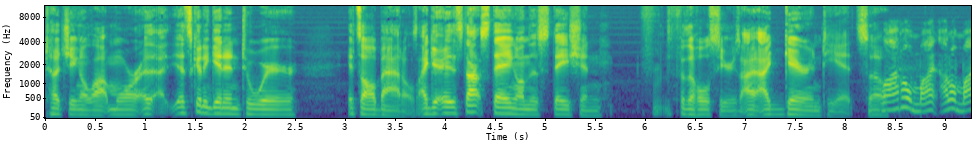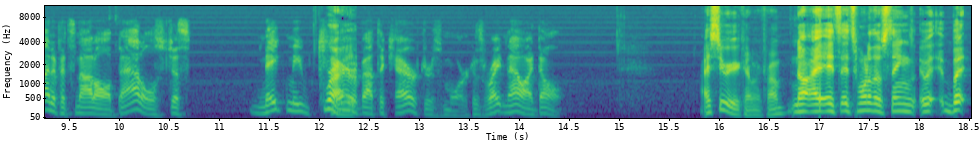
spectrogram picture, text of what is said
touching a lot more. Uh, uh It's going to get into where it's all battles. I it's not staying on this station for, for the whole series. I, I guarantee it. So Well, I don't mind. I don't mind if it's not all battles. Just make me care Right. about the characters more, because right now I don't. I see where you're coming from. No, I, it's it's one of those things. Uh, but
